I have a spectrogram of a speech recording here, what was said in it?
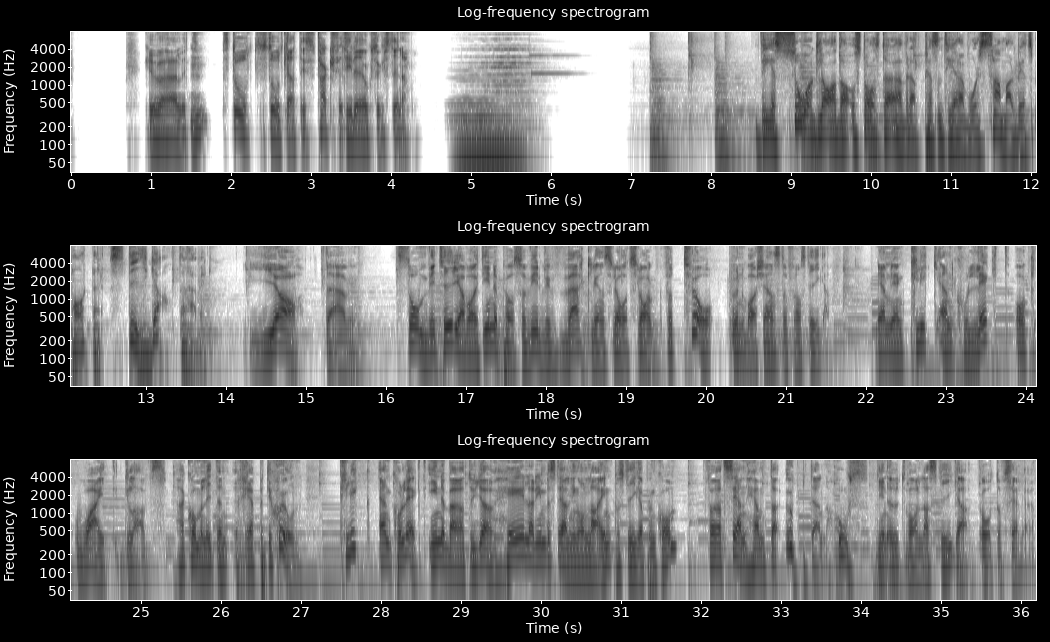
Gud vad härligt. Mm. Stort, stort grattis Tack för till dig också Kristina. Vi är så glada och stolta över att presentera vår samarbetspartner Stiga den här veckan. Ja, det är vi. Som vi tidigare varit inne på så vill vi verkligen slå ett slag för två underbara tjänster från Stiga. Nämligen Click and Collect och White Gloves. Här kommer en liten repetition. Click and Collect innebär att du gör hela din beställning online på Stiga.com för att sen hämta upp den hos din utvalda Stiga återförsäljare.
